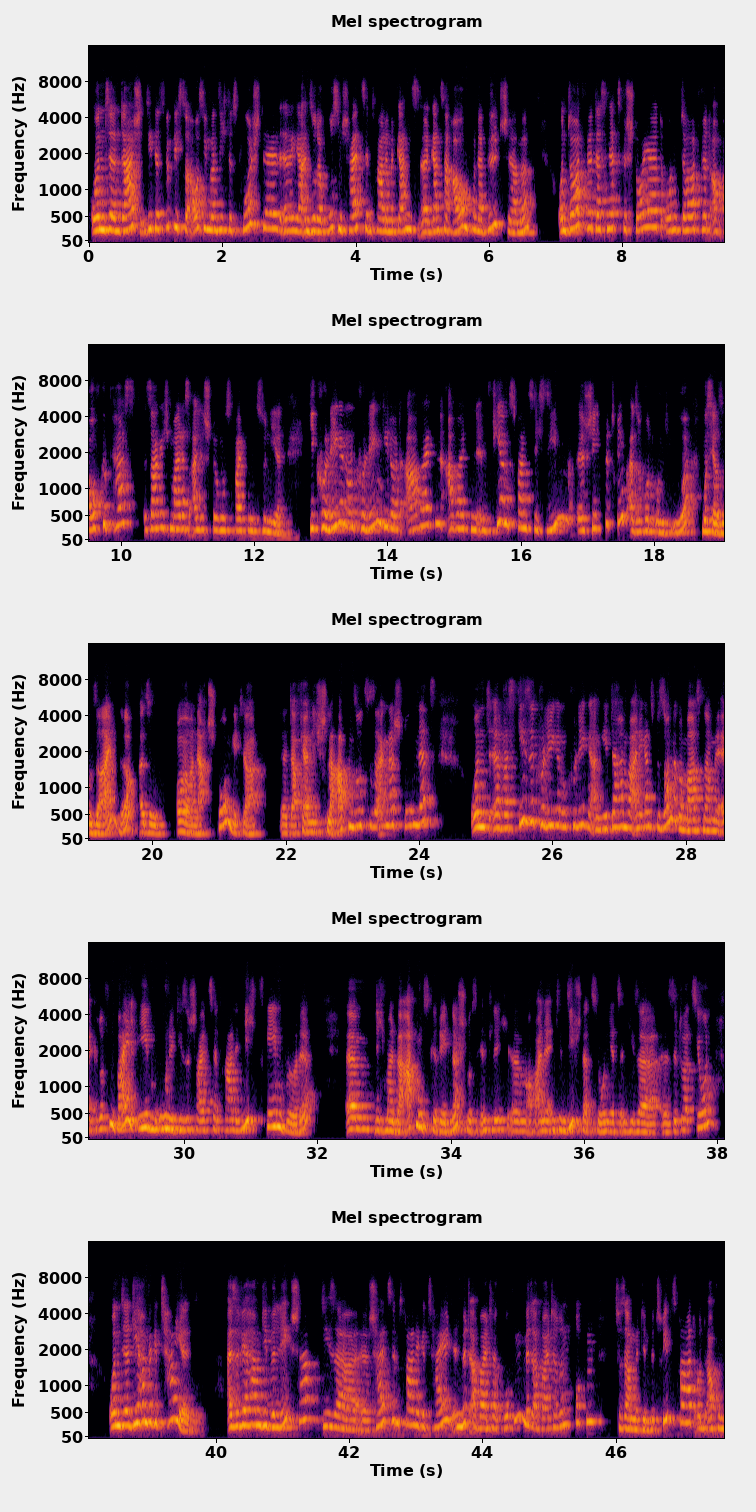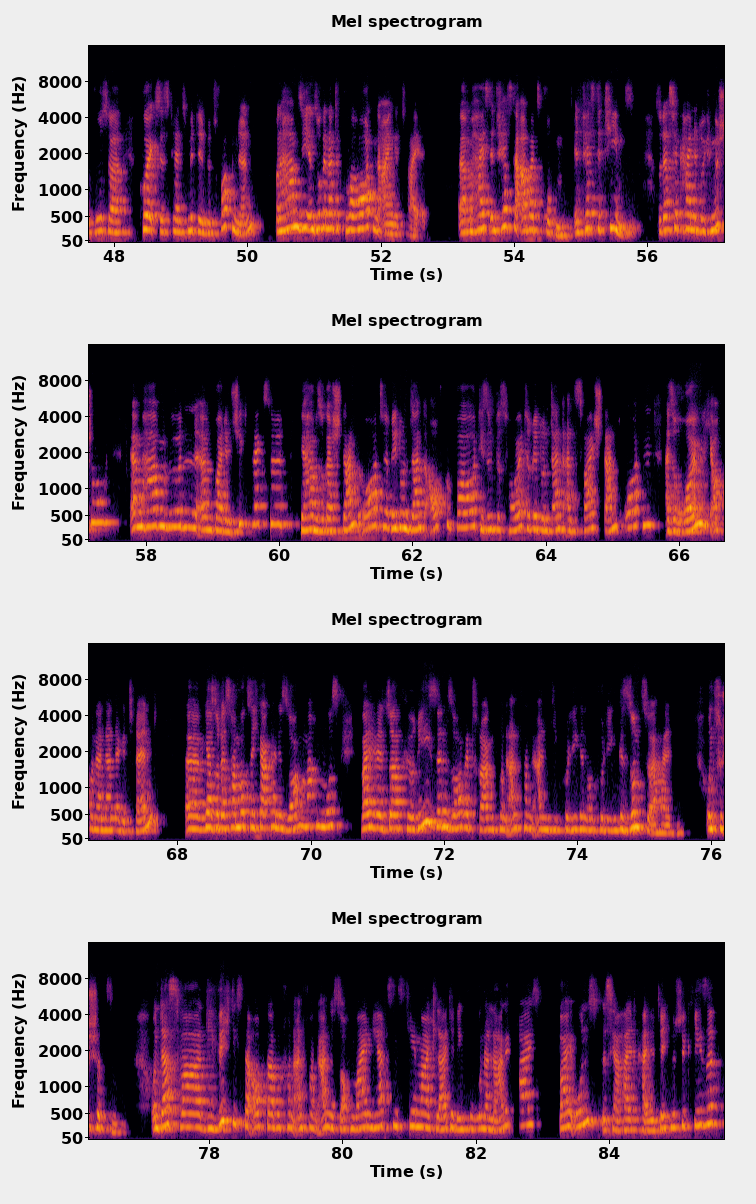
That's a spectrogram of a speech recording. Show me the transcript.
Und äh, da sieht es wirklich so aus, wie man sich das vorstellt, äh, ja, in so einer großen Schaltzentrale mit ganz, äh, ganzer Raum von der Bildschirme. Und dort wird das Netz gesteuert und dort wird auch aufgepasst, sage ich mal, dass alles störungsfrei funktioniert. Die Kolleginnen und Kollegen, die dort arbeiten, arbeiten im 24-7 äh, also rund um die Uhr. Muss ja so sein. Ne? Also euer Nachtstrom geht ja, äh, darf ja nicht schlafen sozusagen, das Stromnetz. Und äh, was diese Kolleginnen und Kollegen angeht, da haben wir eine ganz besondere Maßnahme ergriffen, weil eben ohne diese Schaltzentrale nichts gehen würde ähm, nicht mal ein Beatmungsgerät, ne, schlussendlich ähm, auf einer Intensivstation jetzt in dieser äh, Situation. Und äh, die haben wir geteilt. Also wir haben die Belegschaft dieser äh, Schaltzentrale geteilt in Mitarbeitergruppen, Mitarbeiterinnengruppen, zusammen mit dem Betriebsrat und auch in großer Koexistenz mit den Betroffenen. und haben sie in sogenannte Kohorten eingeteilt. Ähm, heißt in feste Arbeitsgruppen, in feste Teams, sodass wir keine Durchmischung haben würden ähm, bei dem Schichtwechsel. Wir haben sogar Standorte redundant aufgebaut. Die sind bis heute redundant an zwei Standorten, also räumlich auch voneinander getrennt. Äh, ja, so dass Hamburg sich gar keine Sorgen machen muss, weil wir dafür riesen Sorge tragen, von Anfang an die Kolleginnen und Kollegen gesund zu erhalten und zu schützen. Und das war die wichtigste Aufgabe von Anfang an. Das ist auch mein Herzensthema. Ich leite den Corona-Lagekreis bei uns. Ist ja halt keine technische Krise.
